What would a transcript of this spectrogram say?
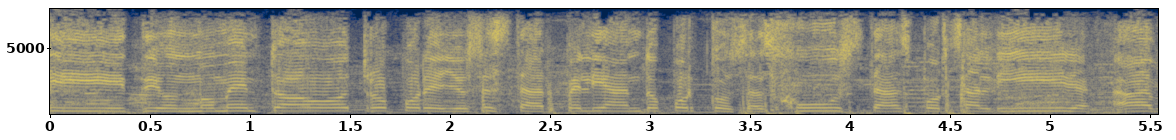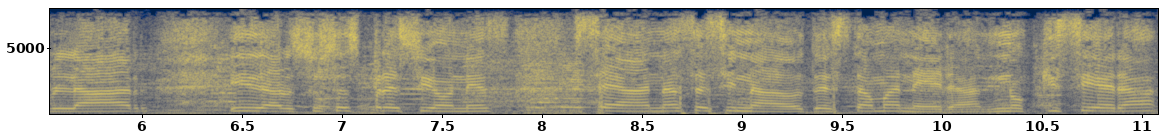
y de un momento a otro por ellos estar peleando por cosas justas, por salir, a hablar y dar sus expresiones, sean asesinados de esta manera. No quisiera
